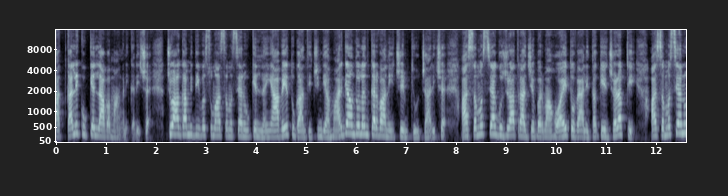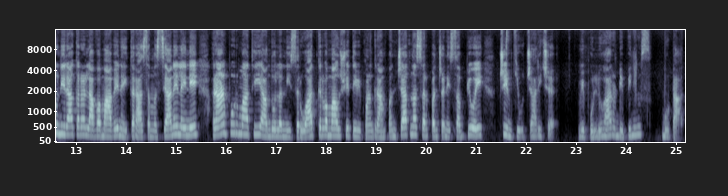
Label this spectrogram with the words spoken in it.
તાત્કાલિક ઉકેલ લાવવા માંગણી કરી છે. જો આગામી દિવસોમાં સમસ્યાનો ઉકેલ નહીં આવે તો ગાંધી ચિંધ્યા માર્ગે આંદોલન કરવાની ચીમકી ઉચ્ચારી છે. આ સમસ્યા ગુજરાત રાજ્યભરમાં હોય તો વહેલી તકે ઝડપથી આ સમસ્યાનું નિરાકરણ લાવવામાં આવે, નહીતર આ સમસ્યાને લઈને રાણપુરમાંથી આંદોલનની શરૂઆત કરવામાં આવશે તેવી પણ ગ્રામ પંચાયતના સરપંચ અને સભ્યોએ ચીમકી ઉચ્ચારી છે. Vipul Luhar, DP news, Botad.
